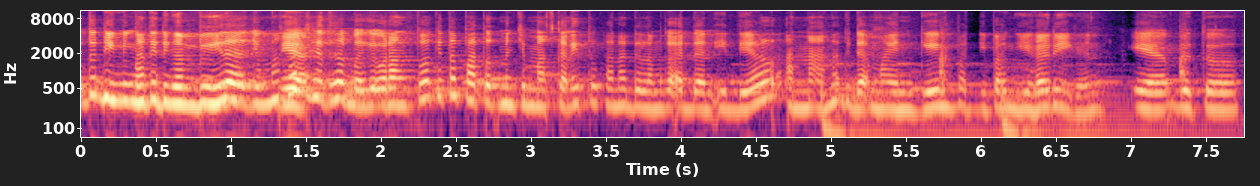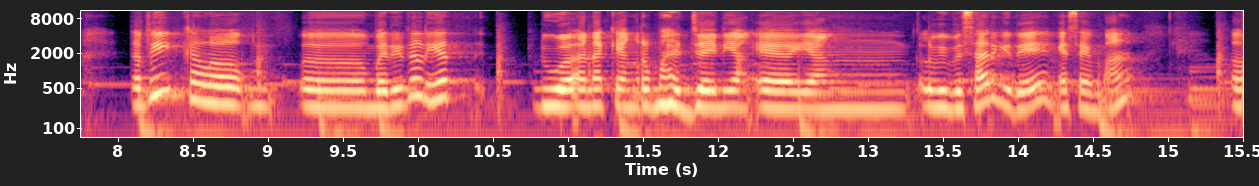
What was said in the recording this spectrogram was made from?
itu dinikmati dengan gembira cuma yeah. kan kita sebagai orang tua kita patut mencemaskan itu karena dalam keadaan ideal anak-anak tidak main game di pagi hari kan? Iya yeah, betul. Tapi kalau e, mbak Tita lihat dua anak yang remaja ini yang eh, yang lebih besar gitu ya yang SMA e,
